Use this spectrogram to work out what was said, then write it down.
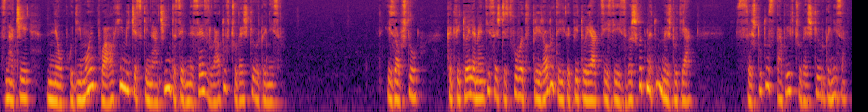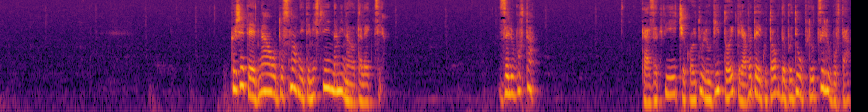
Значи, необходимо е по алхимически начин да се внесе злато в човешки организъм. Изобщо, каквито елементи съществуват в природата и каквито реакции се извършват между тях, същото става и в човешки организъм. Кажете една от основните мисли на миналата лекция. За любовта. Казах ви, че който люби, той трябва да е готов да бъде оплют за любовта.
